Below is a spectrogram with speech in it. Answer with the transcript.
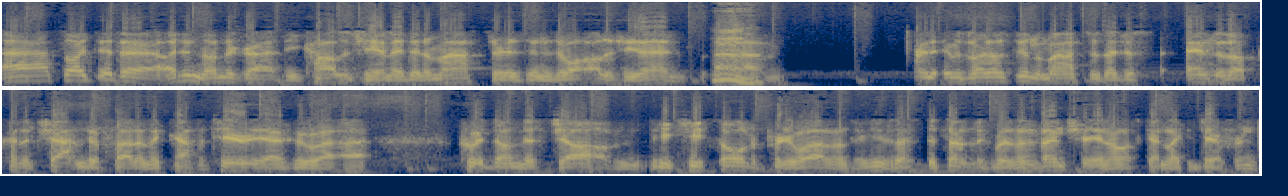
Uh, so I did a, I did an undergrad in ecology and I did a master's in zoology then. Um, and it was when I was doing the master's, I just ended up kind of chatting to a fella in the cafeteria who uh, who had done this job and he, he sold it pretty well. And I was like, it sounds like it was an adventure, you know, it's kind of like a different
